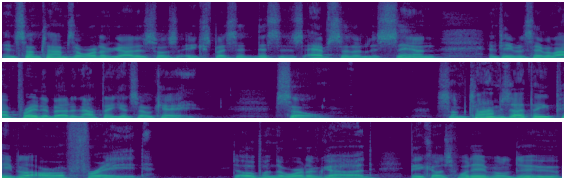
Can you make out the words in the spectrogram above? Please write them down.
And sometimes the Word of God is so explicit, this is absolutely sin. And people say, well, I've prayed about it and I think it's okay. So, sometimes I think people are afraid to open the Word of God because what it will do,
